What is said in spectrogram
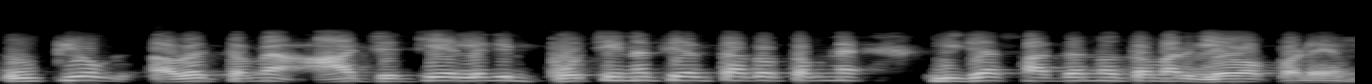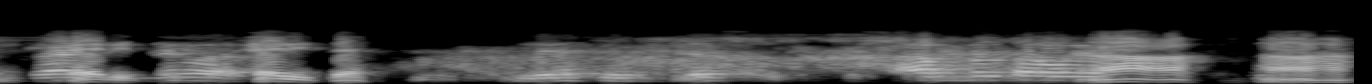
ઉપયોગ હવે તમે આ જગ્યાએ લગી પહોંચી નથી શકતા તો તમને બીજા સાધનો તમારે લેવા પડે એમ. એ રીતે એ રીતે. હા હા હા.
